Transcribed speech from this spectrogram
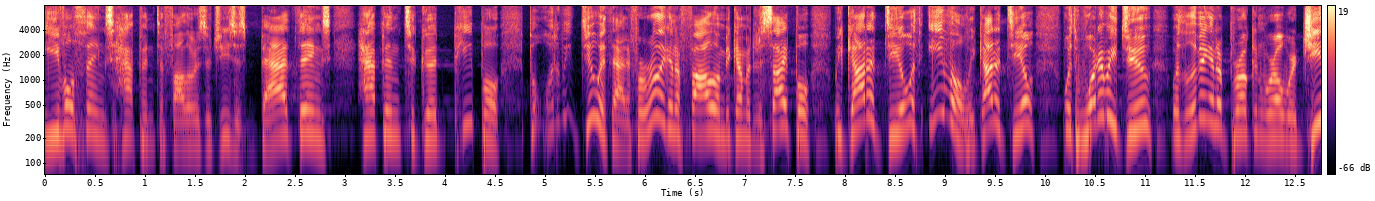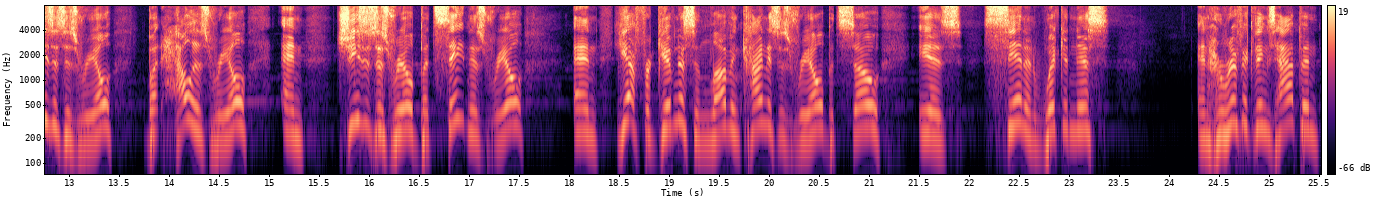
Evil things happen to followers of Jesus. Bad things happen to good people. But what do we do with that? If we're really going to follow and become a disciple, we got to deal with evil. We got to deal with what do we do with living in a broken world where Jesus is real, but hell is real, and Jesus is real, but Satan is real. And yeah, forgiveness and love and kindness is real, but so is sin and wickedness and horrific things happen.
